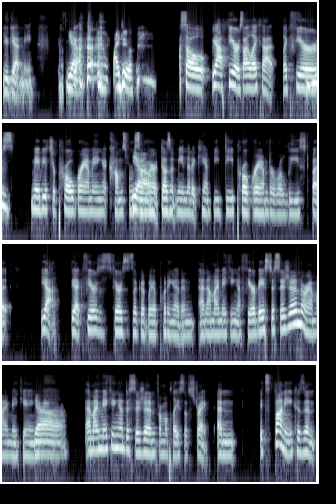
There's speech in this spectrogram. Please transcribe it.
you get me. Yeah, yeah. i do. So yeah fears. I like that. Like fears mm-hmm maybe it's your programming it comes from yeah. somewhere. It doesn't mean that it can't be deprogrammed or released but yeah yeah fears fears is a good way of putting it. And and am i making a fear-based decision or am i making yeah. am i making a decision from a place of strength? And it's funny because then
